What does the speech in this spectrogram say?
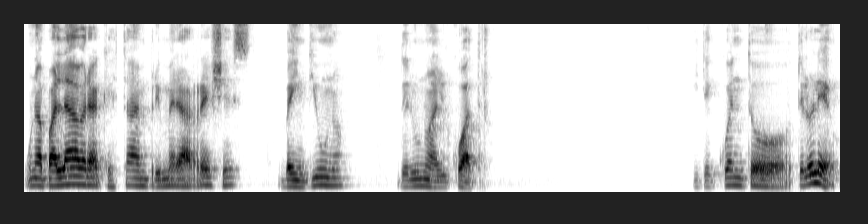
una palabra que está en Primera Reyes 21, del 1 al 4. Y te cuento, te lo leo,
